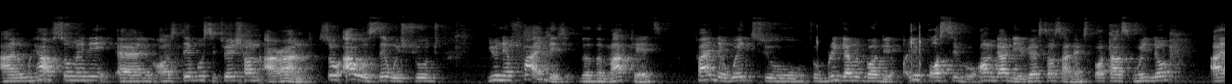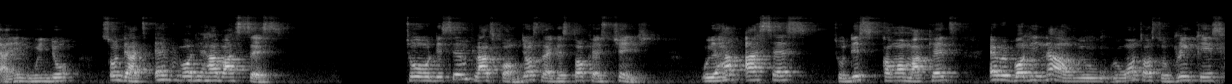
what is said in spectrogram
and we have so many uh, unstable situation around. So I would say we should unify the, the, the, market, find a way to, to bring everybody, if possible, under the investors and exporters window, I in window, so that everybody have access to the same platform, just like the stock exchange. We have access to this common market. Everybody now we, we want us to bring things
